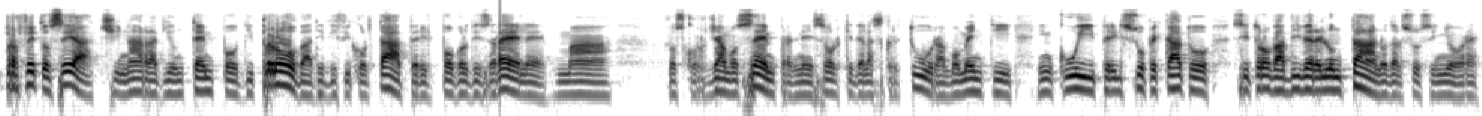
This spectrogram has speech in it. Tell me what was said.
profeta Osea ci narra di un tempo di prova, di difficoltà per il popolo di Israele, ma lo scorgiamo sempre nei solchi della scrittura, momenti in cui per il suo peccato si trova a vivere lontano dal suo Signore.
